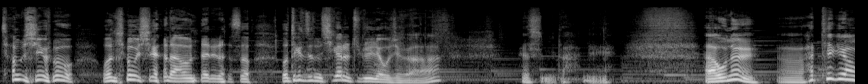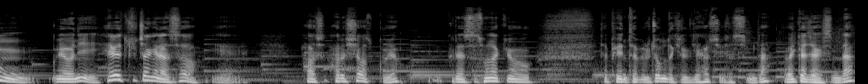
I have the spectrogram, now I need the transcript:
잠시 후 원종우 씨가 나온 날이라서 어떻게든 시간을 줄이려고 제가 했습니다. 네. 아, 오늘, 어, 하태경 의원이 해외 출장이라서, 예, 하루, 하루 쉬었고요. 그래서 손학규 대표 인터뷰를 좀 더 길게 할 수 있었습니다. 여기까지 하겠습니다.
